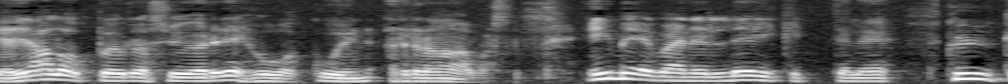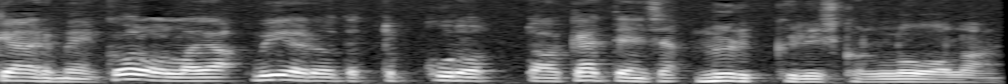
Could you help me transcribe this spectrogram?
ja jalopöydä syö rehua kuin raavas. Imeväinen leikittelee kyykäärmeen kololla ja vieroitettu kurottaa kätensä myrkkyliskon luolaan.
